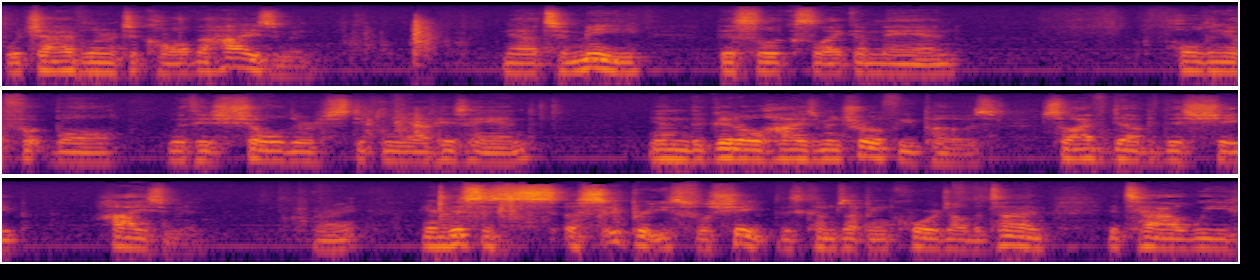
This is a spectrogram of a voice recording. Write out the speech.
which I've learned to call the Heisman. Now, to me, this looks like a man holding a football with his shoulder sticking out his hand in the good old Heisman Trophy pose. So I've dubbed this shape Heisman, right? And this is a super useful shape. This comes up in chords all the time. It's how we,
